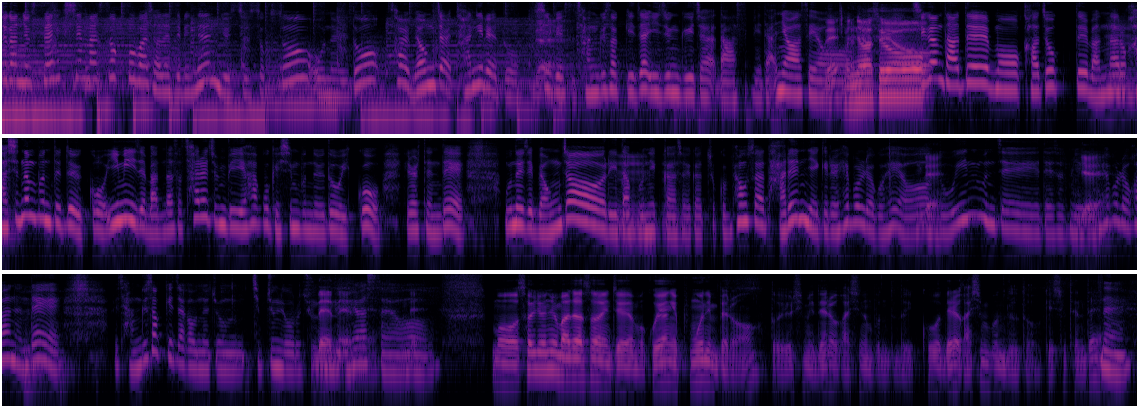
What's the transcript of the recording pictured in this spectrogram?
주간 뉴스의 핵심만 쏙 뽑아 전해드리는 뉴스 쏙쏙 오늘도 설 명절 당일에도 네. CBS 장규석 기자 이준규 기자 나왔습니다. 안녕하세요. 네, 안녕하세요. 지금 다들 뭐 가족들 만나러 음. 가시는 분들도 있고 이미 이제 만나서 차례 준비하고 계신 분들도 있고 이럴 텐데 오늘 이제 명절이다 음, 보니까 음. 저희가 조금 평소와 다른 얘기를 해보려고 해요. 네. 노인 문제에 대해서 좀 얘기를 예. 해보려고 하는데 우리 장규석 기자가 오늘 좀 집중적으로 준비를 네네네. 해왔어요. 네. 뭐 설 연휴 맞아서 이제 뭐 고향에 부모님 뵈러 또 열심히 내려가시는 분들도 있고 내려가신 분들도 계실 텐데 네.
